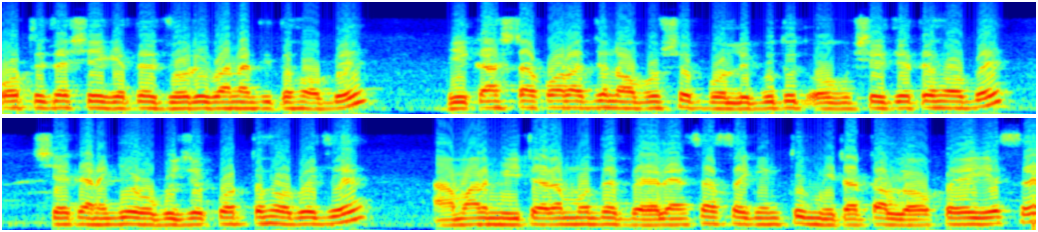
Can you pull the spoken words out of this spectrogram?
করতে চাই, সেক্ষেত্রে জরিমানা দিতে হবে। এই কাজটা করার জন্য অবশ্যই পল্লী বিদ্যুৎ অফিসে যেতে হবে। সেখানে গিয়ে অভিযোগ করতে হবে যে, আমার মিটারের মধ্যে ব্যালেন্স আছে, কিন্তু মিটারটা লক হয়ে গেছে।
